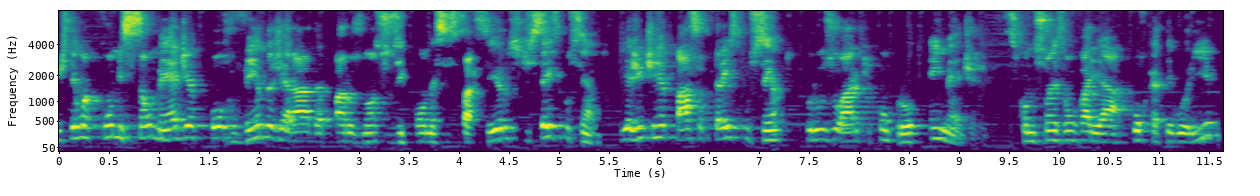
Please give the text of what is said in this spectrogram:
a gente tem uma comissão média por venda gerada para os nossos e-commerce parceiros de 6%. E a gente repassa 3% para o usuário que comprou em média. As comissões vão variar por categoria,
